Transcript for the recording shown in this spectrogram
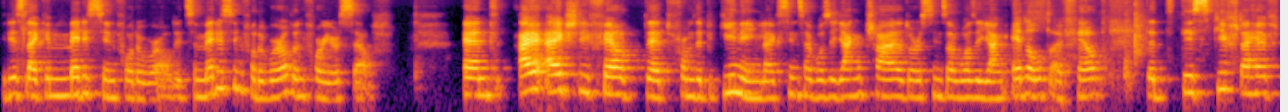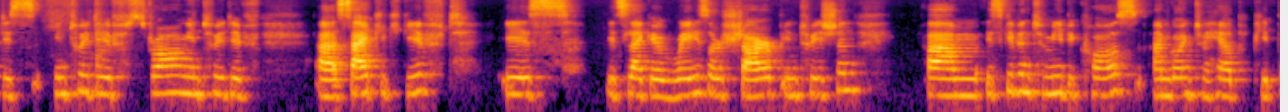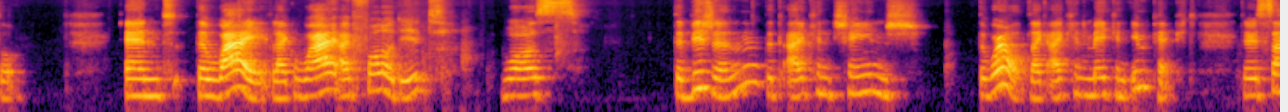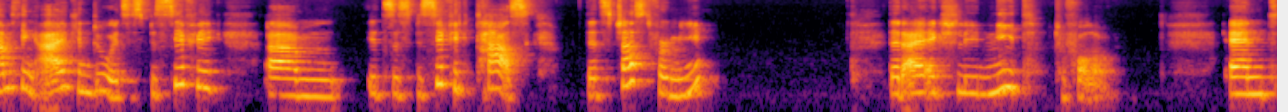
It is like a medicine for the world. It's a medicine for the world and for yourself. And I, actually felt that from the beginning, like since I was a young child or since I was a young adult, I felt that this gift I have, this intuitive, strong, intuitive, uh, psychic gift, is it's like a razor sharp intuition um, is given to me because I'm going to help people and the why like why i followed it was the vision that i can change the world like i can make an impact. There's something i can do. It's a specific um, it's a specific task that's just for me that i actually need to follow. And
